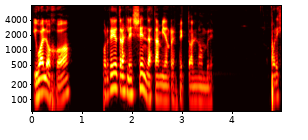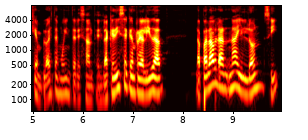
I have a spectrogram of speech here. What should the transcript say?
Igual ojo, ¿eh? porque hay otras leyendas también respecto al nombre. Por ejemplo, esta es muy interesante, la que dice que en realidad la palabra nylon, ¿sí?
